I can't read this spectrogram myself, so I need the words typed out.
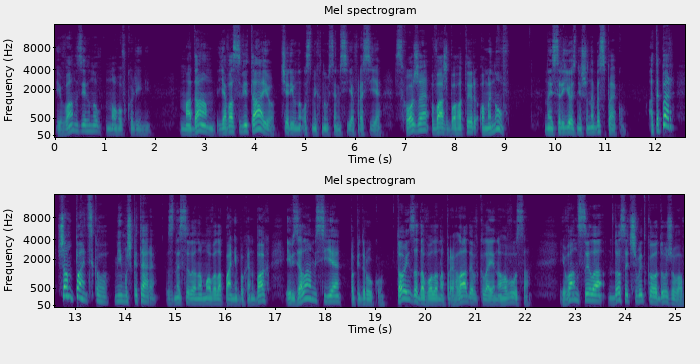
Іван зігнув ногу в коліні. Мадам, я вас вітаю, чарівно усміхнувся мсьє Фрасьє. Схоже, ваш богатир оминув найсерйознішу небезпеку. А тепер шампанського, мій мушкетере, знесилено мовила пані Бухенбах і взяла мсьє попід руку. Той задоволено пригладив клеєного вуса. Іван Сила досить швидко одужував.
